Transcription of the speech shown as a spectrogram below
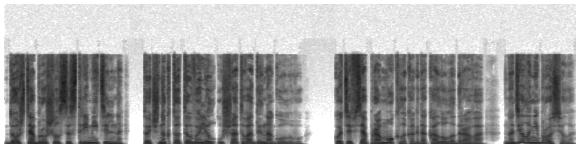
Дождь обрушился стремительно, точно кто-то вылил ушат воды на голову. Котя вся промокла, когда колола дрова, но дело не бросила.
